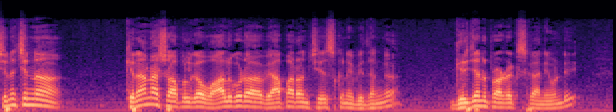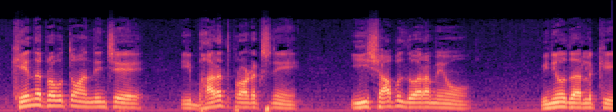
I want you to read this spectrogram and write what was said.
చిన్న చిన్న కిరాణా షాపులుగా వాళ్ళు కూడా వ్యాపారం చేసుకునే విధంగా గిరిజన ప్రోడక్ట్స్ కానివ్వండి కేంద్ర ప్రభుత్వం అందించే ఈ భారత్ ప్రోడక్ట్స్ని ఈ షాపుల ద్వారా మేము వినియోగదారులకి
